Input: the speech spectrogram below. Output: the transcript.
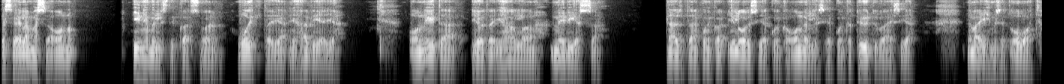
Tässä elämässä on inhimillisesti katsoen voittajia ja häviäjiä. On niitä, joita ihallaan mediassa. Näytetään kuinka iloisia, kuinka onnellisia, kuinka tyytyväisiä nämä ihmiset ovat.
